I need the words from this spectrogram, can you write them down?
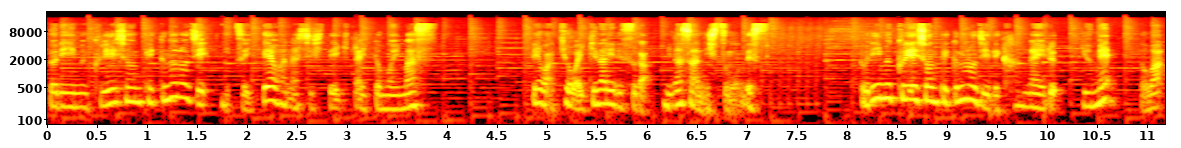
ドリームクリエーションテクノロジーについてお話ししていきたいと思います。では今日はいきなりですが、皆さんに質問です。ドリームクリエーションテクノロジーで考える夢とは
